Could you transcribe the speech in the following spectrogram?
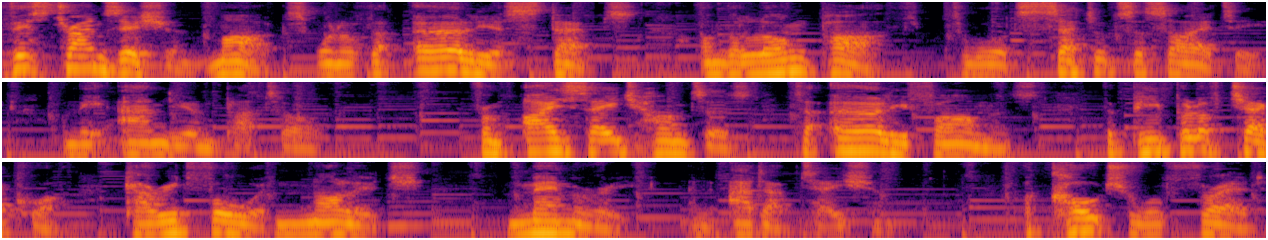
This transition marks one of the earliest steps on the long path towards settled society on the Andean Plateau. From Ice Age hunters to early farmers, the people of Checua carried forward knowledge, memory, and adaptation. A cultural thread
